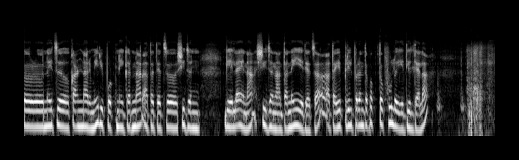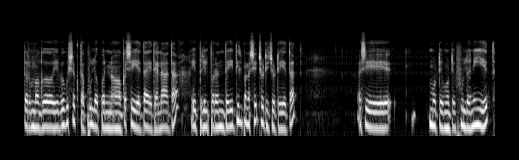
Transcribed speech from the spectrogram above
तर नाहीच काढणार मी रिपोर्ट नाही करणार. आता त्याचं सीजन गेलं आहे ना सीजन आता नाही आहे त्याचा. आता एप्रिलपर्यंत फक्त फुलं येतील त्याला. तर मग हे बघू शकता फुलं पण कसे येत आहे त्याला आता. एप्रिलपर्यंत येतील पण असे छोटे छोटे येतात. असे मोठे मोठे फुलं नाही आहेत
